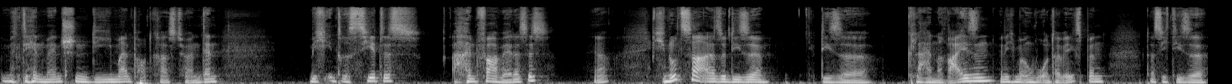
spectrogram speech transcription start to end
mit den Menschen, die meinen Podcast hören. Denn mich interessiert es einfach, wer das ist. Ja, ich nutze also diese diese kleinen Reisen, wenn ich mal irgendwo unterwegs bin, dass ich diese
